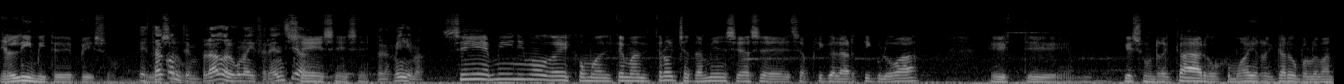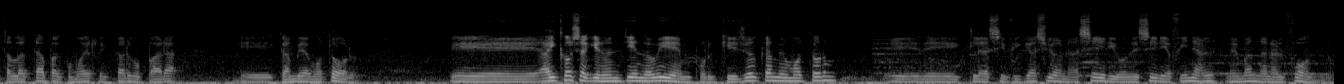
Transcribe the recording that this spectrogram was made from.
el límite de peso. ¿Está autos. contemplado alguna diferencia? Sí, sí, sí. Pero es mínima. Sí, es mínimo, es como el tema de trocha, también se hace, se aplica el artículo A, este, que es un recargo, como hay recargo por levantar la tapa, como hay recargo para eh, cambiar de motor. Eh, hay cosas que no entiendo bien, porque yo cambio motor eh, de clasificación a serie o de serie a final, me mandan al fondo.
